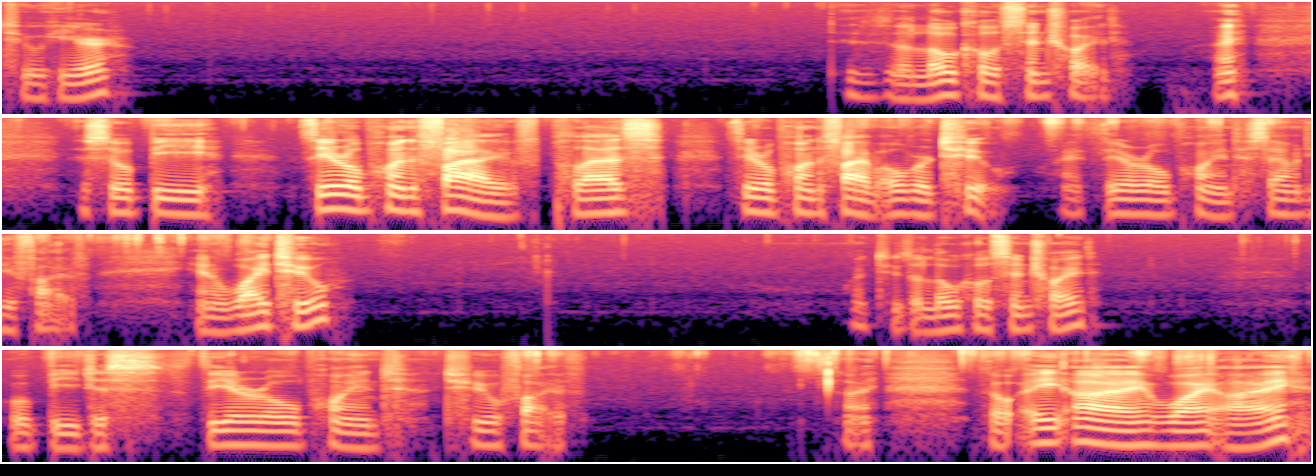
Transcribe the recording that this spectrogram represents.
to here this is the local centroid right this will be 0 0.5 plus 0 0.5 over 2 right? 0 0.75 and y2 to the local centroid will be just 0 0.25 right. So ai yi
